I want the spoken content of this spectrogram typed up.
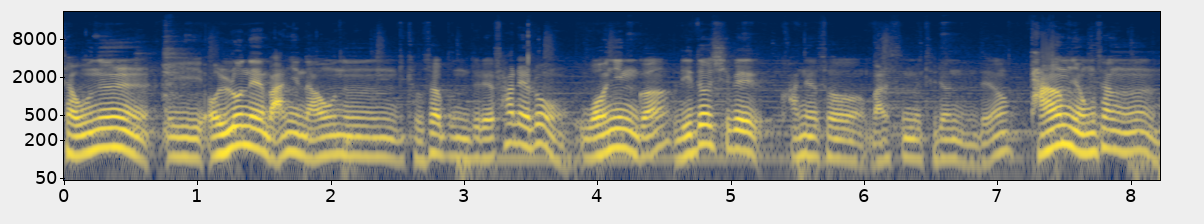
자, 오늘 이 언론에 많이 나오는 교사분들의 사례로 원인과 리더십에 관해서 말씀을 드렸는데요. 다음 영상은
